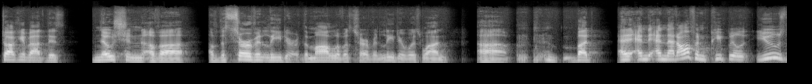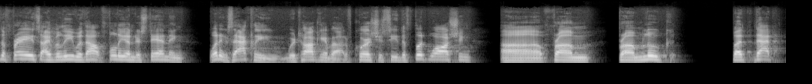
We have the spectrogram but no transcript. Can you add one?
talking about this notion of, a, of the servant leader, the model of a servant leader was one. Uh, but, and, and, and that often people use the phrase, I believe, without fully understanding what exactly we're talking about. Of course, you see the foot washing uh, from, from Luke, but that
